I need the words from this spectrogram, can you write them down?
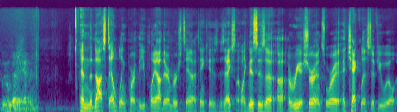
we will go to heaven. And the not stumbling part that you point out there in verse 10, I think is, is excellent. Like this is a, a reassurance or a, a, checklist, if you will.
